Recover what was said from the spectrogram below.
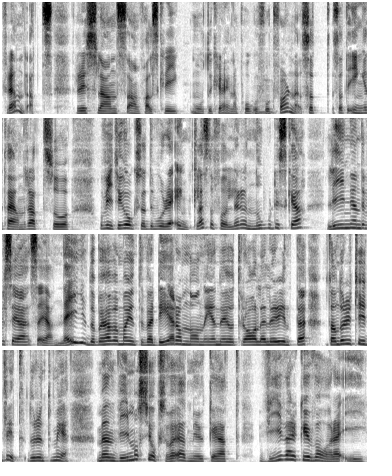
förändrats. Rysslands anfallskrig mot Ukraina pågår mm. fortfarande så att, så att inget har ändrats. Och, och vi tycker också att det vore enklast att följa den nordiska linjen, det vill säga säga nej. Då behöver man ju inte värdera om någon är neutral eller inte, utan då är det tydligt, då är du inte med. Men vi måste ju också vara ödmjuka att vi verkar ju vara i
